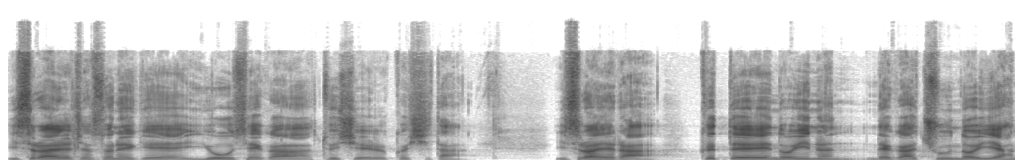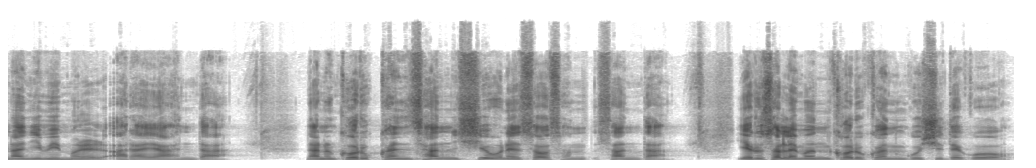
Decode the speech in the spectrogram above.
이스라엘 자손에게 요새가 되실 것이다. 이스라엘아, 그때 너희는 내가 주 너희의 하나님임을 알아야 한다. 나는 거룩한 산 시온에서 산- 산다. 예루살렘은 거룩한 곳이 되고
